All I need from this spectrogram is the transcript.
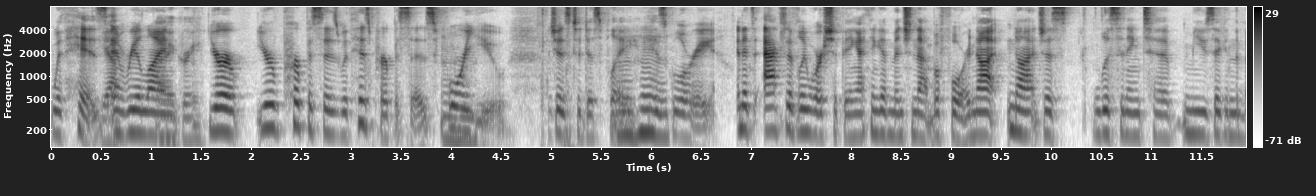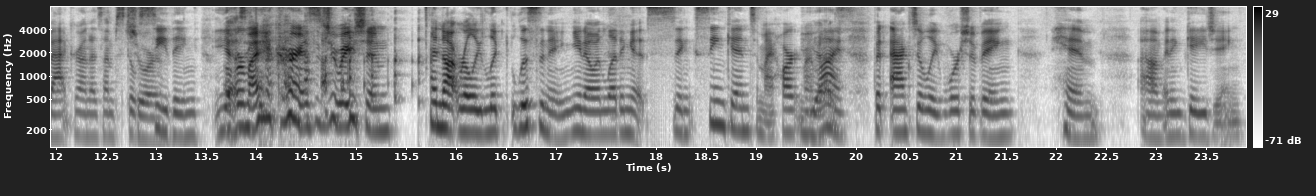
with His Yeah, and realign your your purposes with His purposes for Mm-hmm. you, which is to display His glory. And it's actively worshiping. I think I've mentioned that before. Not not just listening to music in the background as I'm still Sure. seething Yes. over my current situation. And not really li- listening, you know, and letting it sink sink into my heart and my Yes. mind, but actively worshiping Him um, and engaging.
